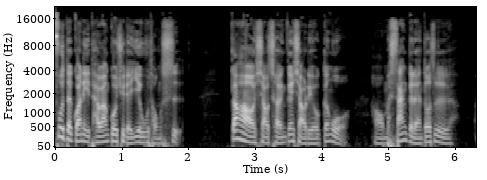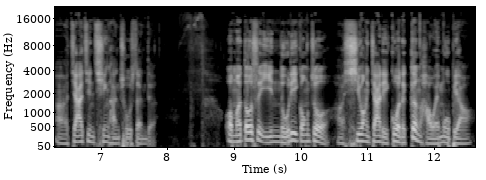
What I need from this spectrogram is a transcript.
负责管理台湾过去的业务同事。刚好小陈跟小刘跟我，好，我们三个人都是啊、家境清寒出身的，我们都是以努力工作啊，希望家里过得更好为目标。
